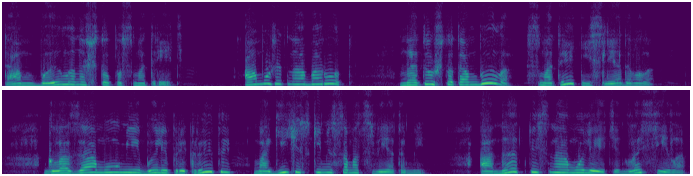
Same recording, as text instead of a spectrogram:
Там было на что посмотреть. А может, наоборот, на то, что там было, смотреть не следовало. Глаза мумии были прикрыты магическими самоцветами, а надпись на амулете гласила —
